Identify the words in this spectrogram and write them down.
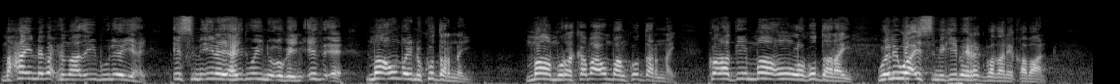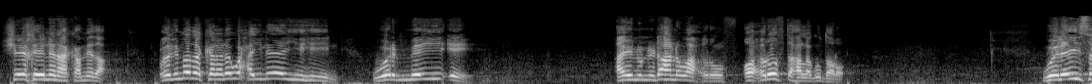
maxaa inaga xumaaday buu leeyahay? Ismi inay ahayd waynu ogeyn id eh maa un baynu ku darnay. Maa murakaba un baan ku darnay. Kol haddii maa un lagu daray weli waa ismigii bay rag badani qabaan. Sheekheennana ka mida culimmada kalena waxay leeyihiin warmeye aynu nidhaahno waa xuruuf oo xuruufta ha lagu daro. Walaysa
